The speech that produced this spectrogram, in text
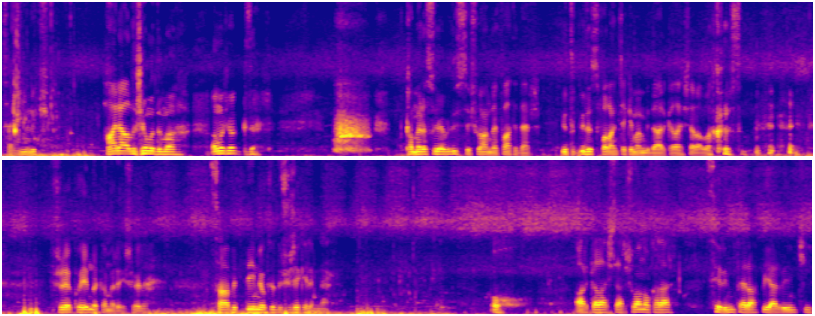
Selamünaleyküm. Hala alışamadım ha. Ama çok güzel. Kamera suya bir düşse şu an vefat eder. YouTube videosu falan çekemem bir daha arkadaşlar Allah korusun. Şuraya koyayım da kamerayı şöyle. Sabitleyeyim yoksa düşecek elimden. Oh. Arkadaşlar şu an o kadar serin ferah bir yerdeyim ki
